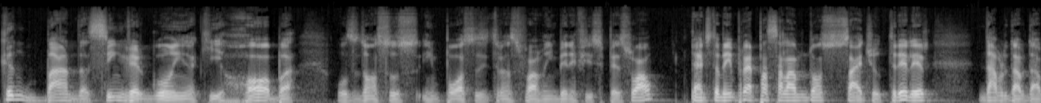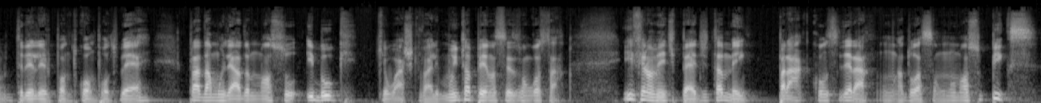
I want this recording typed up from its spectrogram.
cambada sem vergonha que rouba os nossos impostos e transforma em benefício pessoal. Pede também para passar lá no nosso site, o Trailer, www.trailer.com.br, para dar uma olhada no nosso e-book, que eu acho que vale muito a pena, vocês vão gostar. E finalmente pede também para considerar uma doação no nosso Pix.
